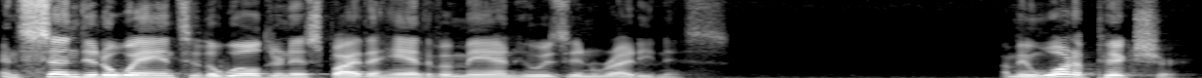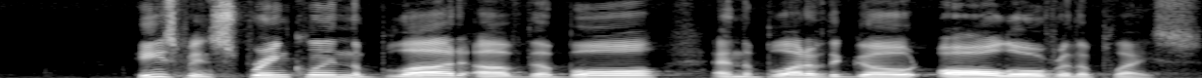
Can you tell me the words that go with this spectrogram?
and send it away into the wilderness by the hand of a man who is in readiness. I mean, what a picture. He's been sprinkling the blood of the bull and the blood of the goat all over the place.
